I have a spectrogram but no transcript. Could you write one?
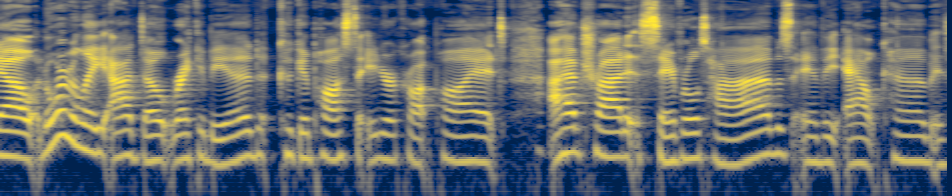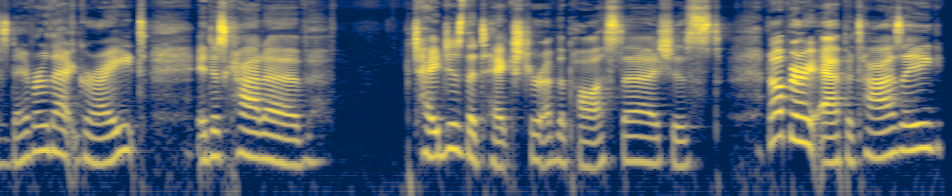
Now, normally I don't recommend cooking pasta in your crock pot. I have tried it several times and the outcome is never that great. It just kind of changes the texture of the pasta. It's just not very appetizing,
